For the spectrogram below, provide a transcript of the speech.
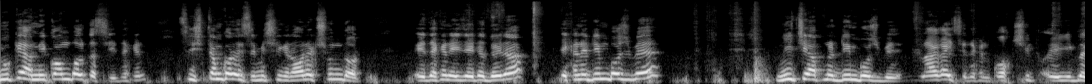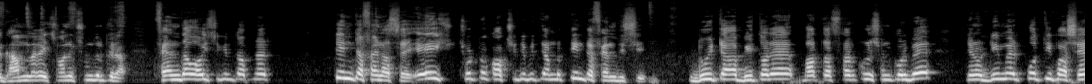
ঢুকে আমি কম বলতেছি, দেখেন সিস্টেম করা হয়েছে মিশিং এর অনেক সুন্দর। এই দেখেন, এই যে এটা দইরা এখানে ডিম বসবে, নিচে আপনার ডিম বসবে। লাগাইছে, দেখেন ককশিট এইগুলো ঘাম লাগাইছে, অনেক সুন্দর করে। ফ্যান দেওয়া হয়েছে কিন্তু আপনার তিনটা ফ্যান আছে। এই ছোট কক্সিটের ভিতরে আমরা তিনটা ফ্যান দিছি। দুইটা ভিতরে বাতাস সার্কুলেশন করবে যেন ডিমের প্রতি পাশে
